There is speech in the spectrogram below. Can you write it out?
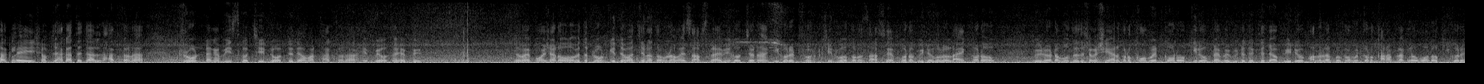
থাকলে এইসব জায়গাতে যা লাগতো না। ড্রোনটাকে মিস করছি। ড্রোন যদি আমার থাকতো না হেভি হতো হেভি যে ভাই পয়সার অভাবে তো ড্রোন কিনতে পারছি না। তোমরা ভাই সাবস্ক্রাইবই করছ না? কি করে ড্রোন কিনবো? তোমরা সাবস্ক্রাইব করো, ভিডিওগুলো লাইক করো, ভিডিওটা বন্ধুদের সঙ্গে শেয়ার করো কমেন্ট করো, কীরকম টাইপের ভিডিও দেখতে চাও ভিডিও ভালো লাগলেও কমেন্ট করো, খারাপ লাগলেও বলো, কী করে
